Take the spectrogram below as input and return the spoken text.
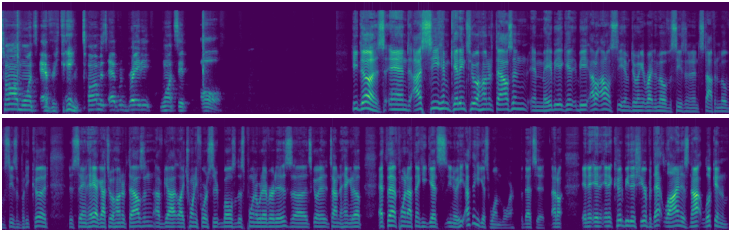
Tom wants everything. Thomas Edward Brady wants it all. He does, and I see him getting to a hundred thousand, and maybe it get be. I don't. I don't see him doing it right in the middle of the season and then stop in the middle of the season, but he could just saying, "Hey, I got to a hundred thousand. I've got like twenty four Super Bowls at this point, or whatever it is. Uh, let's go ahead. Time to hang it up." At that point, I think he gets. You know, he. I think he gets one more, but that's it. I don't. And it, and, and it could be this year, but that line is not looking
